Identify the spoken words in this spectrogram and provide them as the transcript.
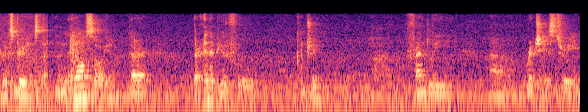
to experience that. And, and, also, you know, they're they're in a beautiful country, uh, friendly, uh, rich history,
